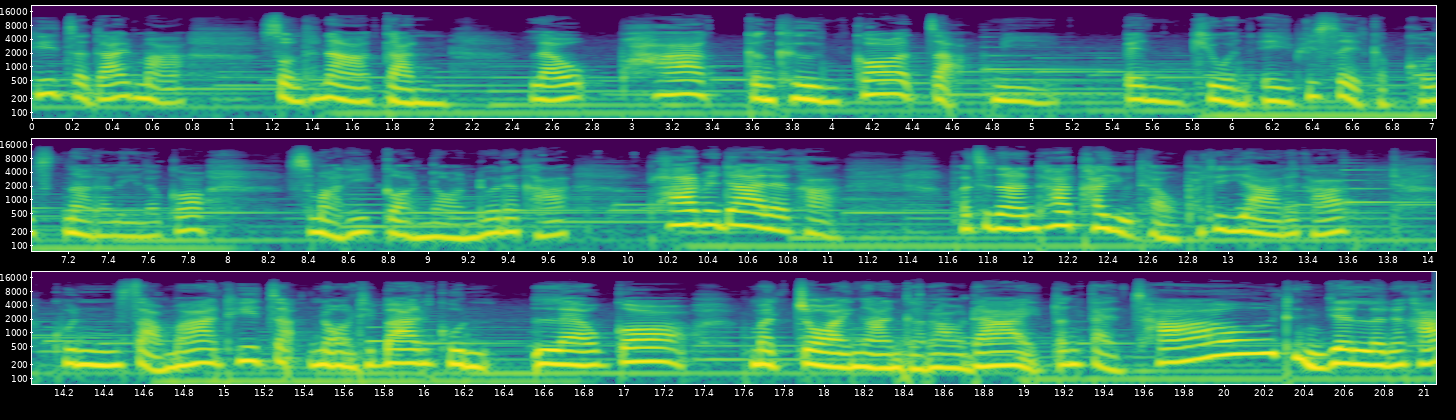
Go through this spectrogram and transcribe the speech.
ที่จะได้มาสนทนากัน แล้วภาคกลางคืนก็จะมีเป็น Q&A พิเศษกับโค้ชนาดาลี แล้วก็สมาธิก่อนนอนด้วยนะคะ พลาดไม่ได้เลยค่ะ เพราะฉะนั้นถ้าใครอยู่แถวพัทยานะคะ คุณสามารถที่จะนอนที่บ้านคุณ แล้วก็มาจอยงานกับเราได้ ตั้งแต่เช้าถึงเย็นเลยนะคะ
